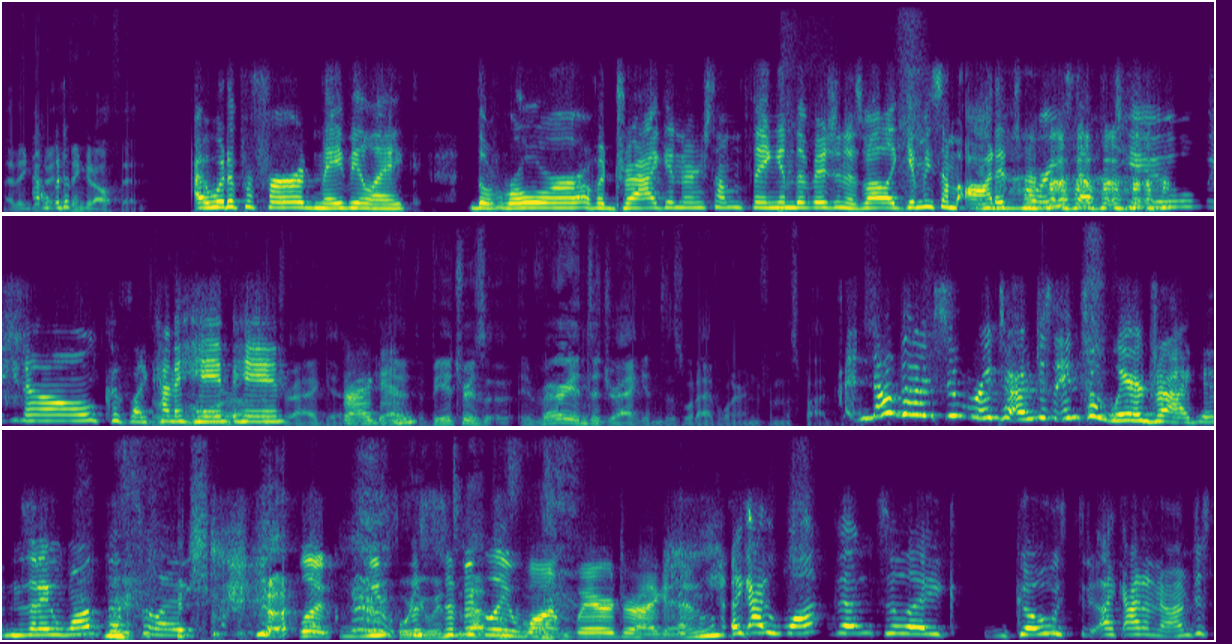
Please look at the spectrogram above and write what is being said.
I think it, I, I think it all fit. I would have preferred maybe like the roar of a dragon or something in the vision as well. Like, give me some auditory stuff too, you know, because like kind of hint, hint. Dragon. dragon. Yeah, Beatrice uh, very into dragons is what I've learned from this podcast. Not that I'm super into. I'm just into were dragons, and I want them to like. Look, we specifically want were dragon. Like, I want them to like go through. Like, I don't know. I'm just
